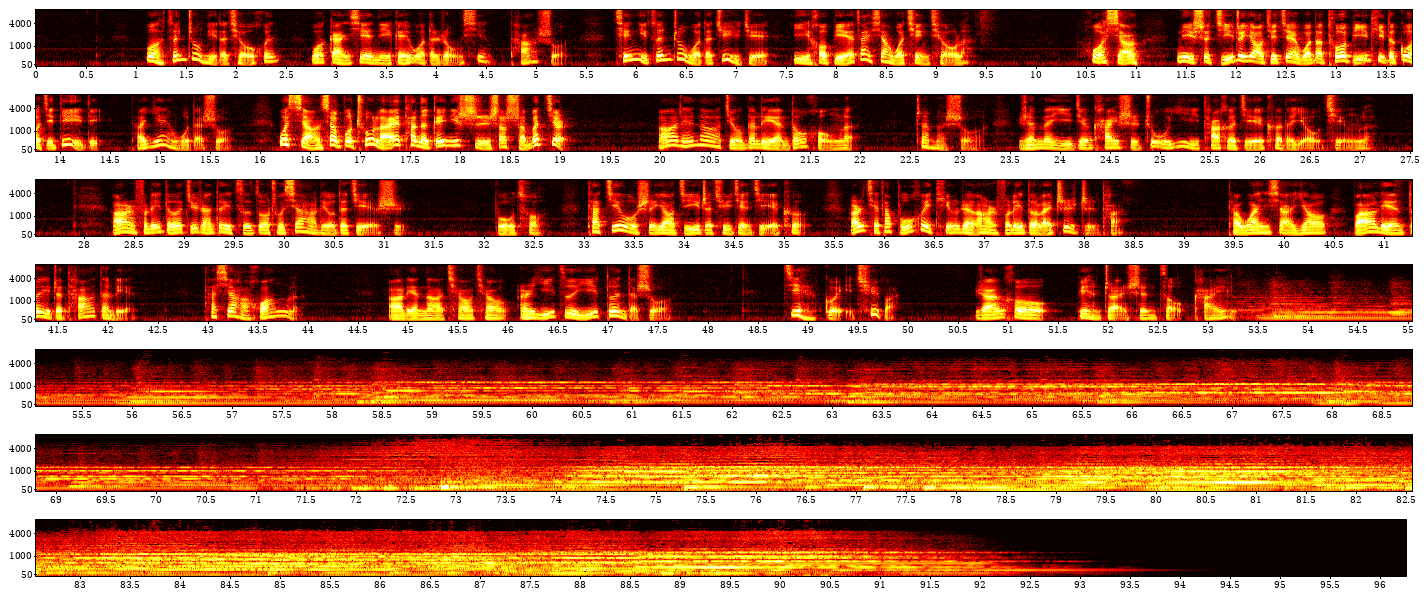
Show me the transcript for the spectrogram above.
我尊重你的求婚，我感谢你给我的荣幸。他说：“请你尊重我的拒绝，以后别再向我请求了。”我想你是急着要去见我那拖鼻涕的过继弟弟。他厌恶地说：“我想象不出来他能给你使上什么劲儿。”阿莲娜窘得脸都红了。这么说，人们已经开始注意他和杰克的友情了。阿尔弗雷德居然对此做出下流的解释。不错，他就是要急着去见杰克，而且他不会听任阿尔弗雷德来制止他。他弯下腰，把脸对着他的脸，他吓慌了。阿莲娜悄悄而一字一顿地说：“见鬼去吧！”然后便转身走开了。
